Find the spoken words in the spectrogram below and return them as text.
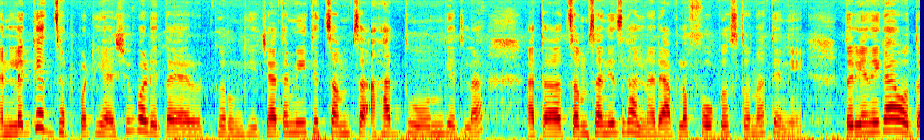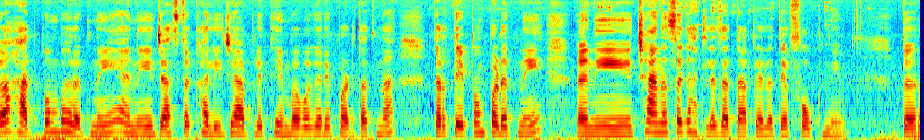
आणि लगेच झटपट हे अशी वडे तयार करून घ्यायचे. आता मी इथे चमचा हात धुवून घेतला. आता चमचानेच घालणार आहे. आपला फोक असतो ना त्याने. तर याने काय होतं हात पण भरत नाही आणि जास्त खाली जे आपले थेंब वगैरे पडतात ना तर ते पण पडत नाही. आणि छान असं घातलं जातं आपल्याला त्या फोकने. तर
